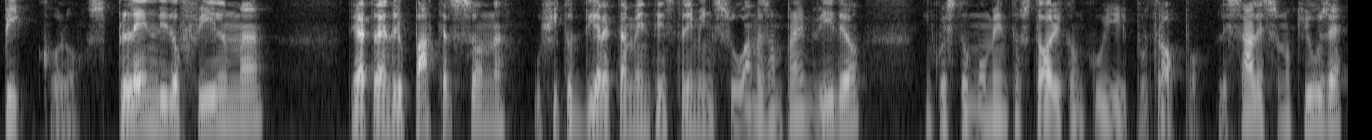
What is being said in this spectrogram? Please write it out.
piccolo, splendido film diretto da Andrew Patterson, uscito direttamente in streaming su Amazon Prime Video in questo momento storico in cui purtroppo le sale sono chiuse,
